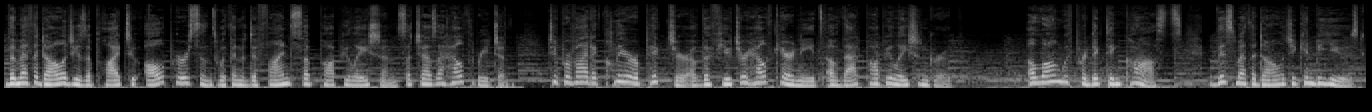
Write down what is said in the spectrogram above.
The methodology is applied to all persons within a defined subpopulation, such as a health region, to provide a clearer picture of the future healthcare needs of that population group. Along with predicting costs, this methodology can be used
